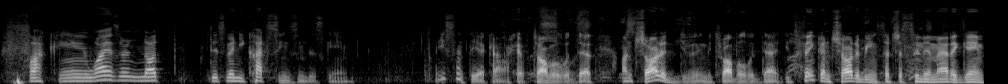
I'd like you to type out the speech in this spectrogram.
"Fucking, why is there not this many cutscenes in this game?" Recently, I kind of have trouble with that. Uncharted giving me trouble with that. You'd think Uncharted being such a cinematic game,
